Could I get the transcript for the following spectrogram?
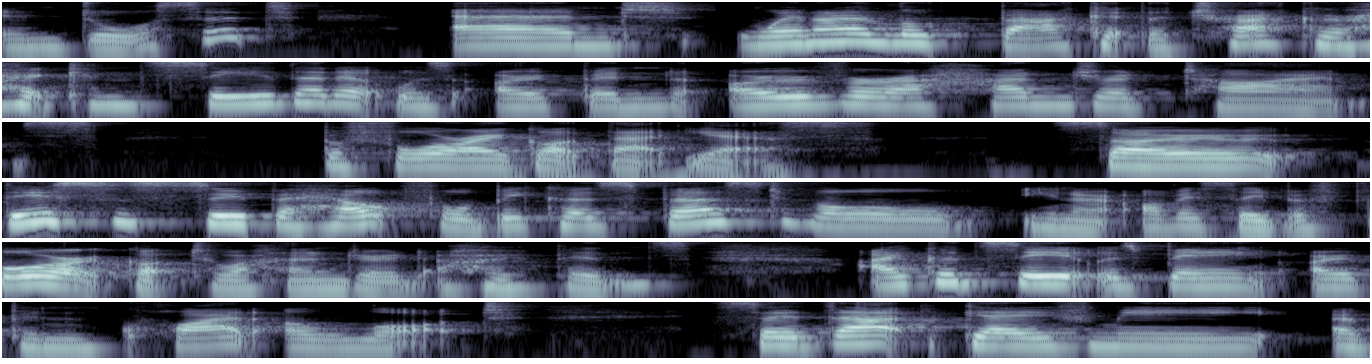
endorse it. And when I look back at the tracker, I can see that it was opened over a hundred times before I got that yes. So this is super helpful because first of all, you know, obviously before it got to 100 opens, I could see it was being opened quite a lot. So that gave me a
